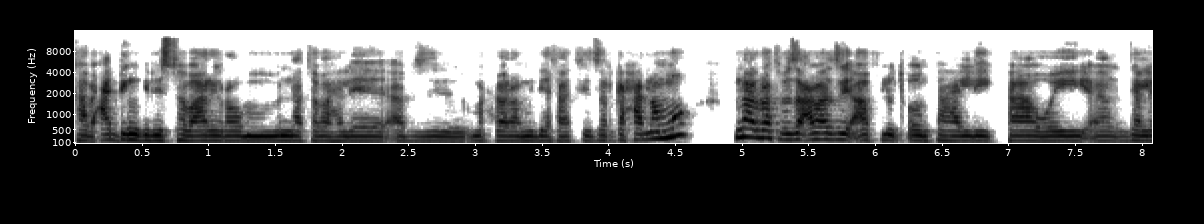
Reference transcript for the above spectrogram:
ካብ ዓዲ እንግሊዝ ተባሪሮም እናተባህለ ኣብዚ ማሕበራዊ ሚድያታት ይዝርግሓ ኣሎ እሞ ምናልባት ብዛዕባ እዚ ኣፍልጦ እንተሃሊካ ወይ ገለ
